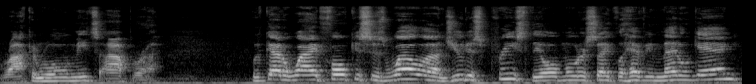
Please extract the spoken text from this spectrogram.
rock and roll meets opera. We've got a wide focus as well on Judas Priest, the old motorcycle heavy metal gang,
